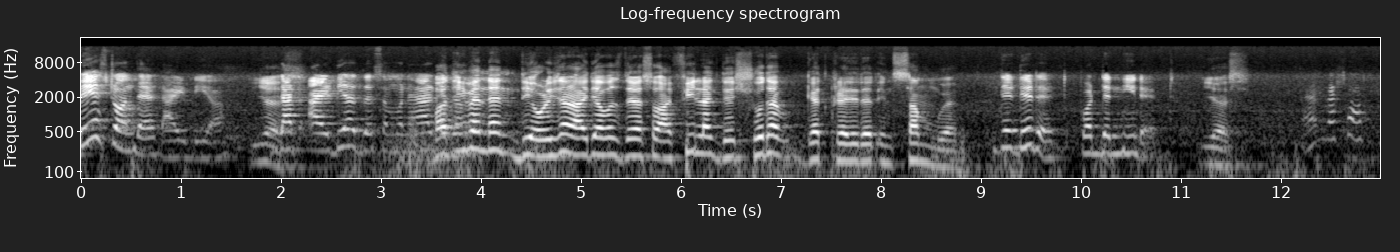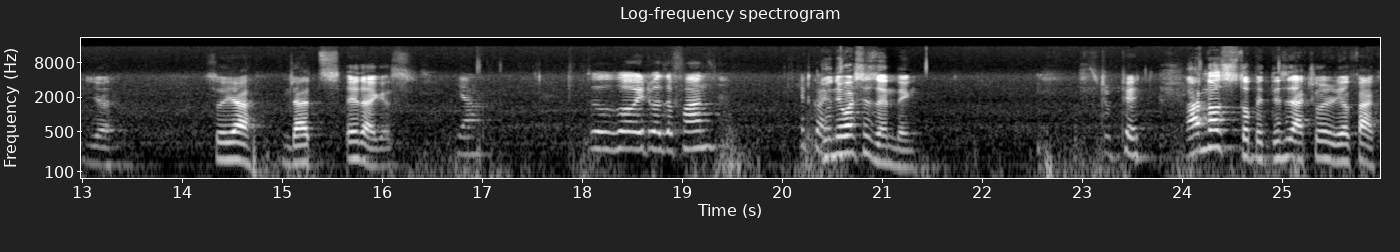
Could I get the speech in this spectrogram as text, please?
based on that idea Yes. that idea that someone had But even then, the original idea was there, so I feel like they should have get credited in some way. they did it what they needed Yes. and that's all Yeah. So yeah, that's it, I guess. yeah so, so it was a fun it got Universe is ending. stupid I'm not stupid. This is actually a real fact.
